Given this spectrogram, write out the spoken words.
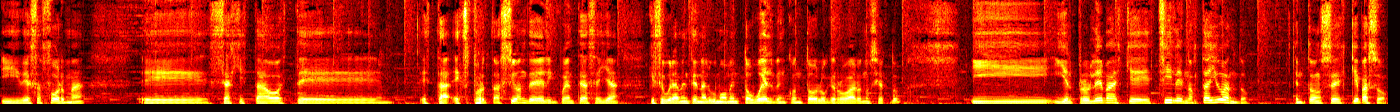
y de esa forma eh, se ha gestado este, esta exportación de delincuentes hacia allá, que seguramente en algún momento vuelven con todo lo que robaron, ¿no es cierto? Y, el problema es que Chile no está ayudando. Entonces, ¿qué pasó?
